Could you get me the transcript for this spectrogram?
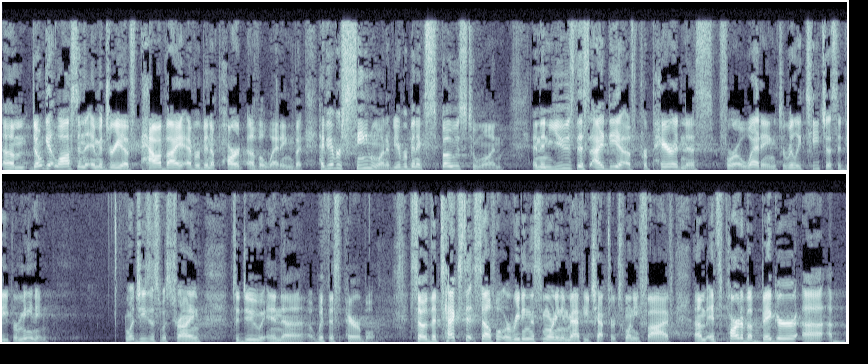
um, don't get lost in the imagery of how have I ever been a part of a wedding, but have you ever seen one? Have you ever been exposed to one? And then use this idea of preparedness for a wedding to really teach us a deeper meaning. What Jesus was trying to do in, uh, with this parable. So the text itself, what we're reading this morning in Matthew chapter 25, um, it's part of a bigger, uh, a,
